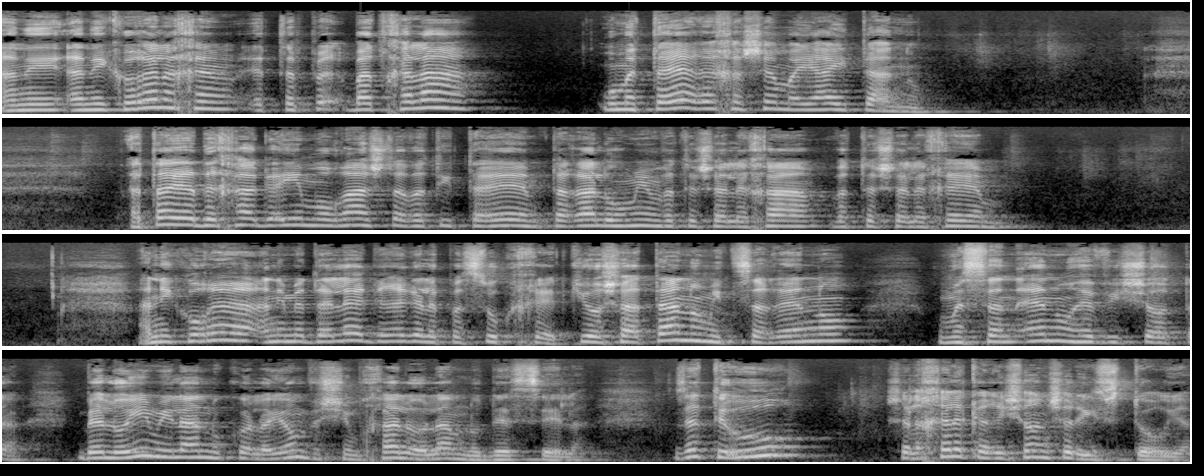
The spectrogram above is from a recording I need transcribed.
אני, אני קורא לכם, את הפ... בהתחלה הוא מתאר איך השם היה איתנו. אתה ידך גאים הורשת ותתאם, תרה לאומים ותשלחם. אני קורא, אני מדלג רגע לפסוק ח' כי הושעתנו מצרינו ומשנאנו הבישותה. באלוהים אילנו כל היום ושמך לעולם נודה סלע. זה תיאור של החלק הראשון של ההיסטוריה.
